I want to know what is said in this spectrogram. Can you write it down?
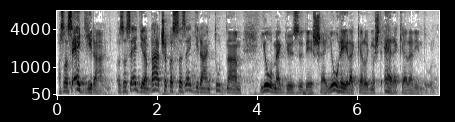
Az az egy irány, az az egy irány, bár csak azt az egy irány tudnám jó meggyőződéssel, jó lélekkel, hogy most erre kell elindulnom.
